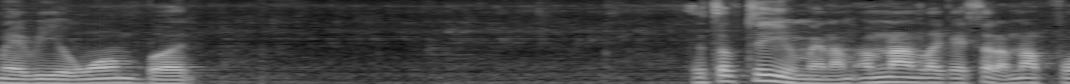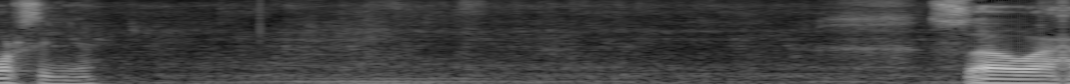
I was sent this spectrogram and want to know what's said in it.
Maybe you won't, but it's up to you, man. I'm, I'm not like I said. I'm not forcing you. So uh,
